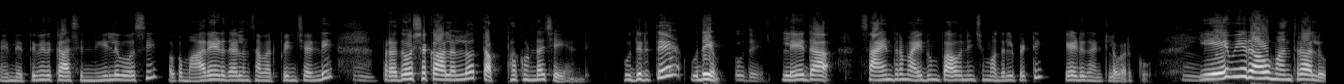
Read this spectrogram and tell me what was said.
ఆయన నెత్తి మీద కాసిన్ని నీళ్ళు పోసి ఒక మారేడు దళం సమర్పించండి. ప్రదోష కాలంలో తప్పకుండా చేయండి. కుదిరితే ఉదయం. ఉదయం. లేదా సాయంత్రం 5:15 నుంచి మొదలుపెట్టి 7 గంటల వరకు. ఏమీ రావు మంత్రాలు.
